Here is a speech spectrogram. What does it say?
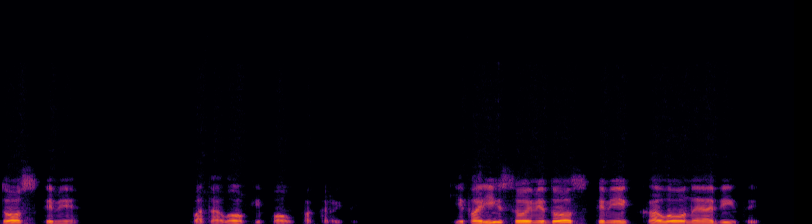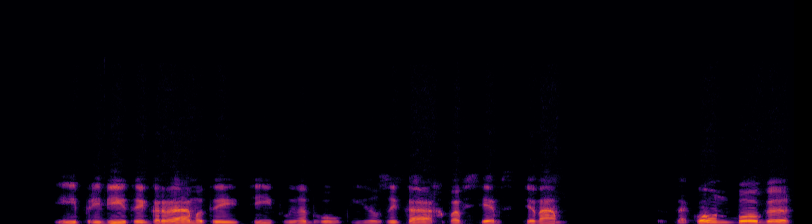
досками потолок и пол покрыты. Кипарисовыми досками колонны обиты, и прибиты грамоты и титлы на двух языках по всем стенам. Закон Бога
